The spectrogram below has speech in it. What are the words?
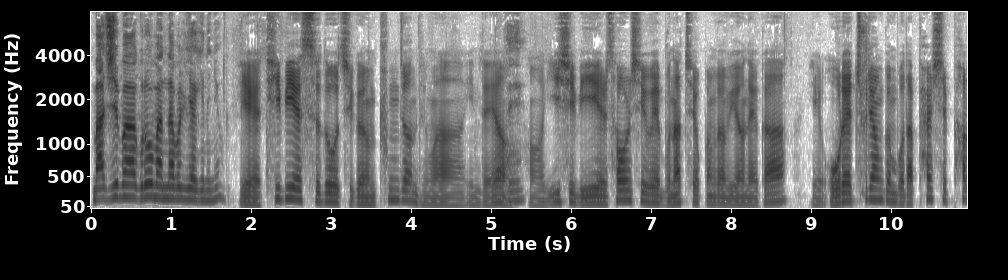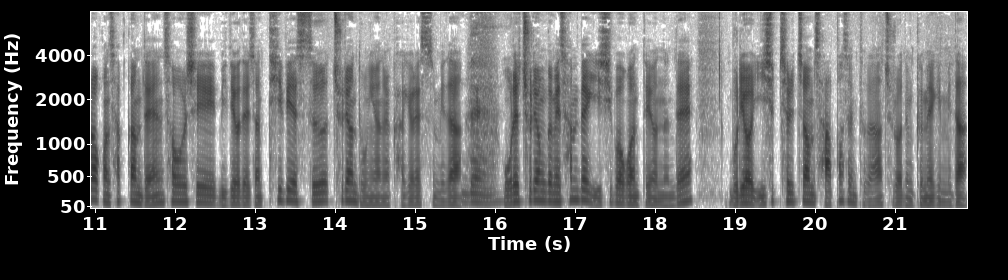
마지막으로 만나볼 이야기는요? 예, TBS도 지금 풍전 등화인데요. 네. 어, 22일 서울시의회 문화체육관광위원회가 올해 출연금보다 88억 원 삭감된 서울시 미디어대전 TBS 출연 동의안을 가결했습니다. 네. 올해 출연금이 320억 원대였는데 무려 27.4%가 줄어든 금액입니다.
